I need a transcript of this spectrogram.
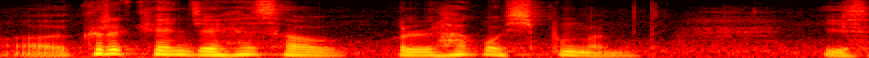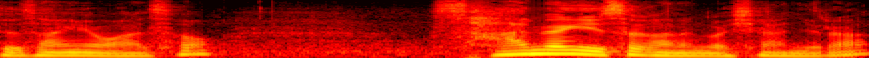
어, 그렇게 이제 해석을 하고 싶은 겁니다. 이 세상에 와서 사명이 있어 가는 것이 아니라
